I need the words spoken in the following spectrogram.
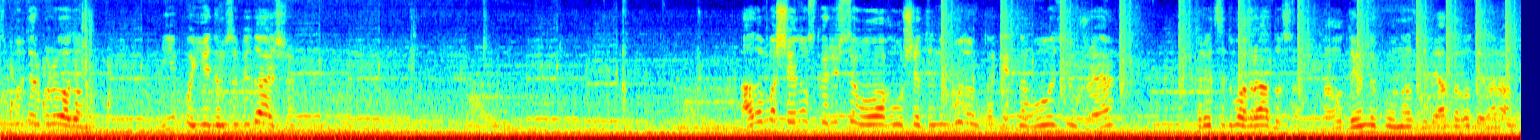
з бутербродом і поїдемо собі далі. Але машину, скоріш всього, глушити не будемо, так як на вулиці вже 32 градуса. На годиннику у нас 9 година ранку.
